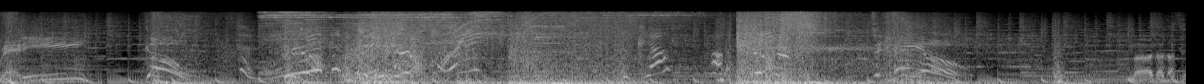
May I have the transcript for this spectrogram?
Ready, go! いくよほっ KO! まだだぜ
